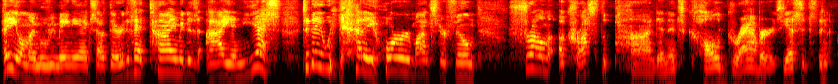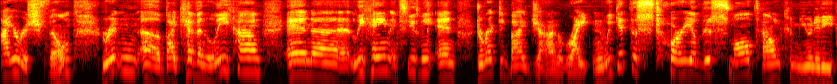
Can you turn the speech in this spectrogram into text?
Hey, all my movie maniacs out there. It is that time. It is I. And yes, today we got a horror monster film from across the pond, and it's called Grabbers. Yes, it's an Irish film written uh, by Kevin Lehan and uh, Lehane, excuse me, and directed by Jon Wright. And we get the story of this small town community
